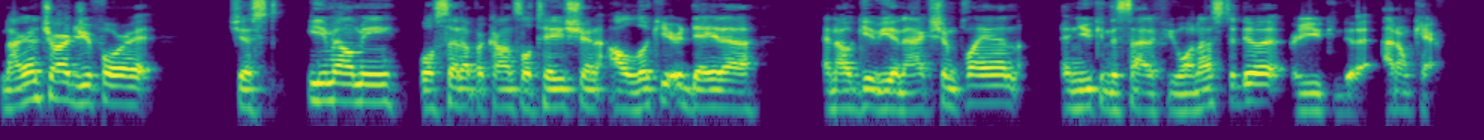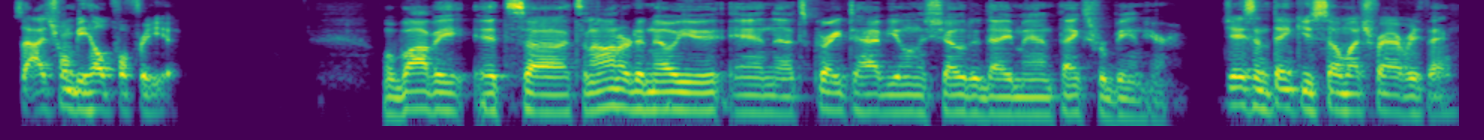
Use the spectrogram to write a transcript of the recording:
I'm not going to charge you for it. Just email me. We'll set up a consultation. I'll look at your data and I'll give you an action plan, and you can decide if you want us to do it or you can do it. I don't care. So I just want to be helpful for you. Well, Bobby, it's uh, it's an honor to know you, and it's great to have you on the show today, man. Thanks for being here, Jason. Thank you so much for everything.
